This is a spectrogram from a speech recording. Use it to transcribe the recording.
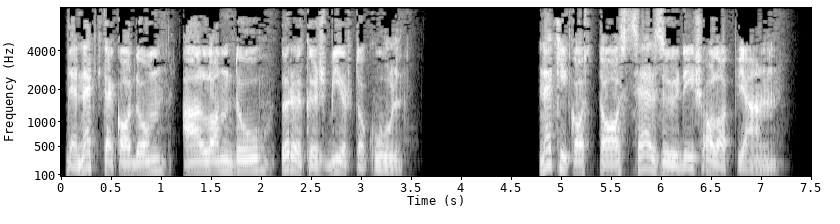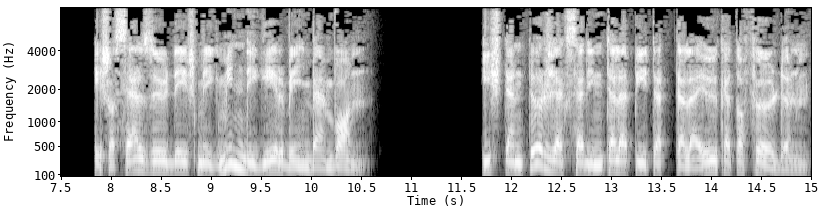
de nektek adom állandó, örökös birtokul. Nekik adta azt szerződés alapján, és a szerződés még mindig érvényben van. Isten törzsek szerint telepítette le őket a földön.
